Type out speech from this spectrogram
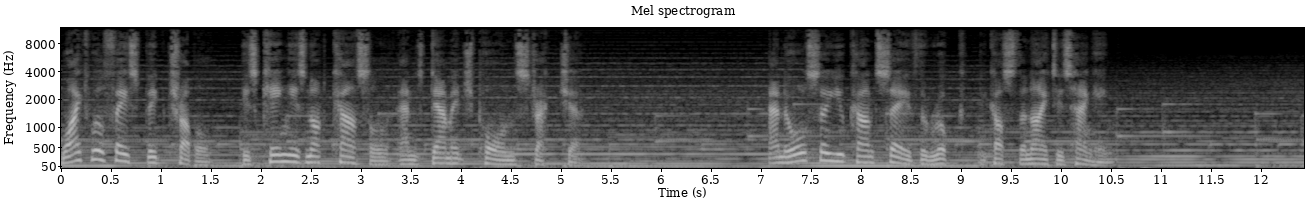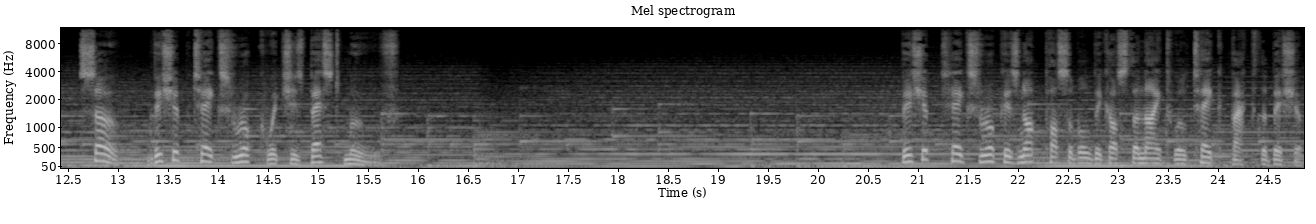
White will face big trouble, his king is not castle and damage pawn structure. And also you can't save the rook, because the knight is hanging. So, bishop takes rook which is best move. Bishop takes rook is not possible because the knight will take back the bishop.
